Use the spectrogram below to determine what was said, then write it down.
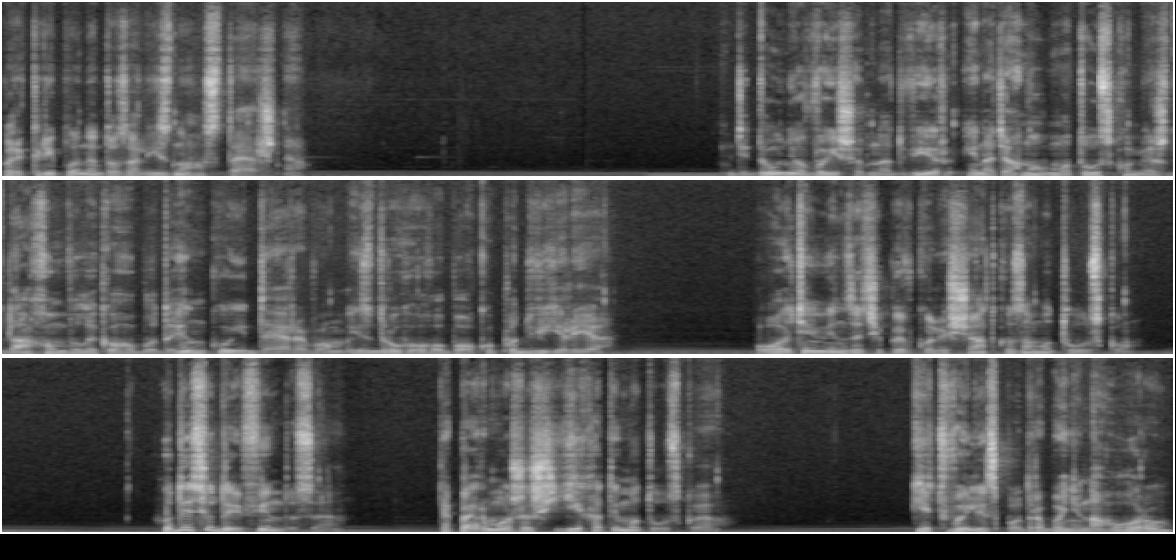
прикріплене до залізного стержня. Дідуньо вийшов на двір і натягнув мотузку між дахом великого будинку і деревом із другого боку подвір'я. Потім він зачепив коліщатко за мотузку. Ходи сюди, Фіндусе. Тепер можеш їхати мотузкою. Кіт виліз по драбині нагору,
